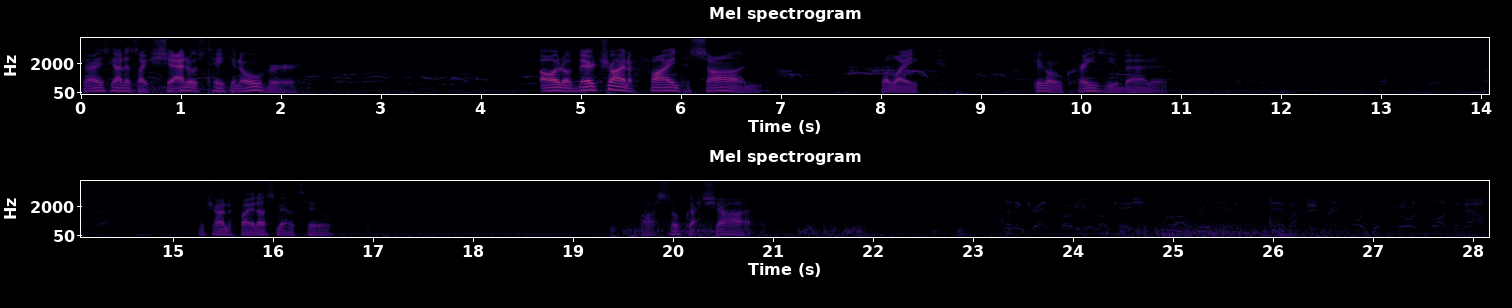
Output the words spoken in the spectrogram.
So now he's got his like shadows taken over. Oh no, they're trying to find Hassan. But like they're going crazy about it. They're trying to fight us now too. Oh, Soap got shot. Sending transpo to your location for all prisoners. Stand by. Need reinforcements in the North Plaza now.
